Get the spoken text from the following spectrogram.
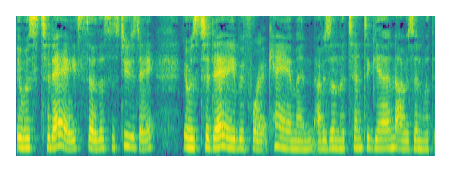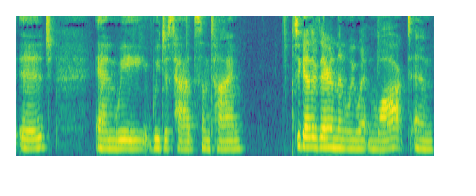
it was today. So this is Tuesday. It was today before it came, and I was in the tent again. I was in with Idge, and we we just had some time together there, and then we went and walked and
